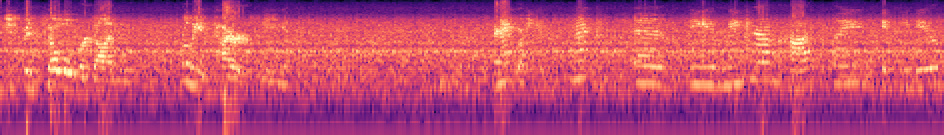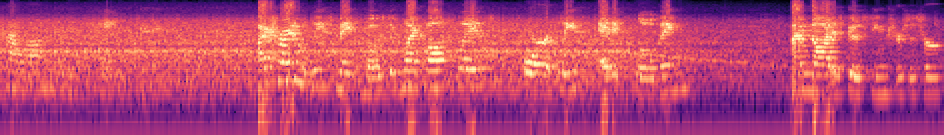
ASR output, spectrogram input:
It's just been so overdone, really am tired of seeing it. Next Next. question. Next is, do you make your own cosplays? If you do, how long does it take? I try to at least make most of my cosplays, or at least edit clothing. I'm not as good a seamstress as her.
